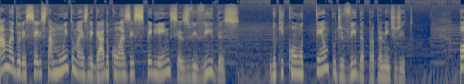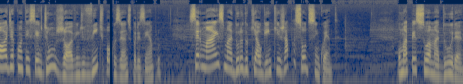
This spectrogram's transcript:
Amadurecer está muito mais ligado com as experiências vividas do que com o tempo de vida propriamente dito. Pode acontecer de um jovem de 20 e poucos anos, por exemplo, ser mais maduro do que alguém que já passou dos 50. Uma pessoa madura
